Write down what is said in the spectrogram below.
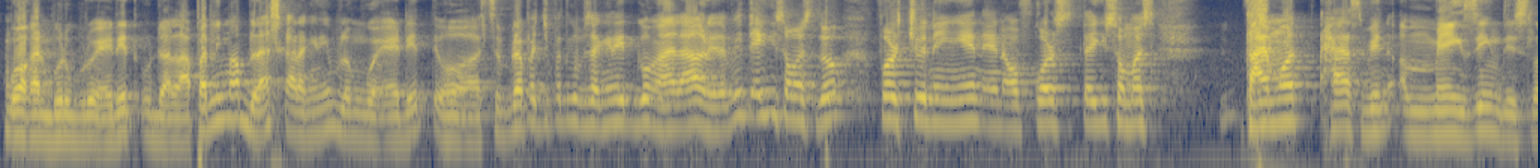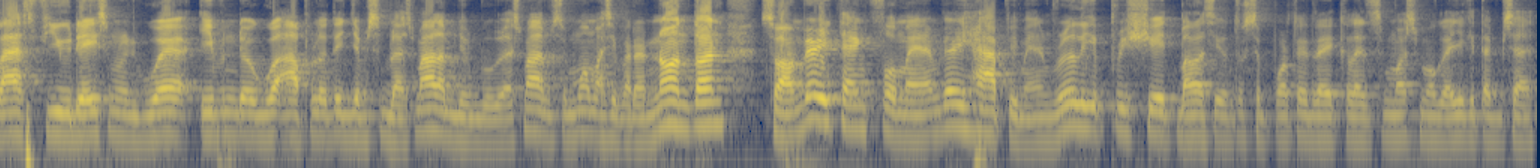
gue akan buru-buru edit. Udah 8.15 sekarang ini belum gue edit. Wah seberapa cepat gue bisa ngedit gue nggak tahu nih. Tapi thank you so much though for tuning in. And of course thank you so much. Time out has been amazing this last few days menurut gue even though gue uploadnya jam 11 malam jam 12 malam semua masih pada nonton. So I'm very thankful man. I'm very happy man. Really appreciate banget sih untuk supportnya dari kalian semua. Semoga aja kita bisa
